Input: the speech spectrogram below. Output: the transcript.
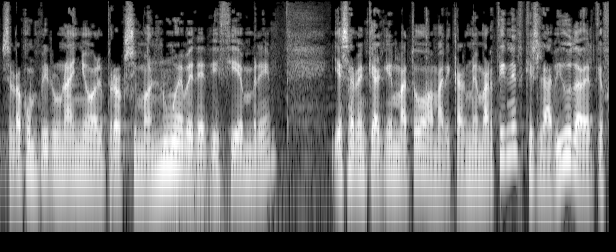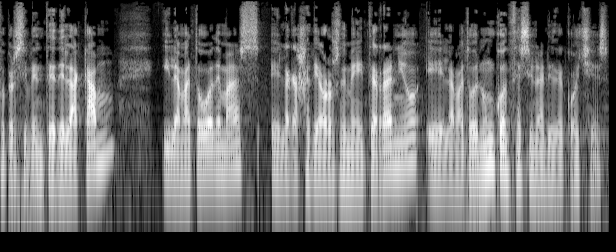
Se va a cumplir un año el próximo 9 de diciembre. Ya saben que alguien mató a Mari Carmen Martínez, que es la viuda del que fue presidente de la CAM, y la mató además en la Caja de Ahorros del Mediterráneo, eh, la mató en un concesionario de coches.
